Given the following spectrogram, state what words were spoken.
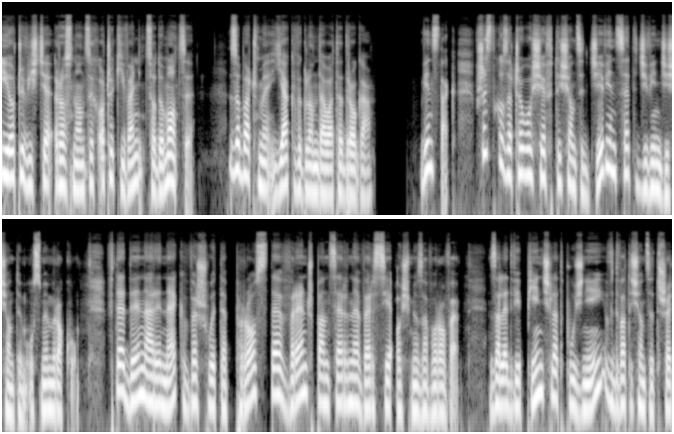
i oczywiście rosnących oczekiwań co do mocy. Zobaczmy, jak wyglądała ta droga. Więc tak, wszystko zaczęło się w 1998 roku. Wtedy na rynek weszły te proste, wręcz pancerne wersje ośmiozaworowe. Zaledwie 5 lat później, w 2003,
